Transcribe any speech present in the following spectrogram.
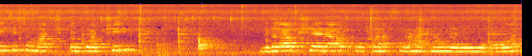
thank you so much for watching. Big love shout out po para sa lahat ng nanonood.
